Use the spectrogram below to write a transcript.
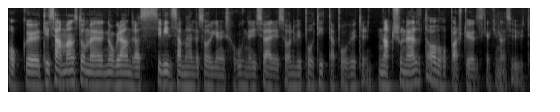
Och eh, tillsammans då med några andra civilsamhällesorganisationer i Sverige så håller vi på att titta på hur ett nationellt avhopparstöd ska kunna se ut.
